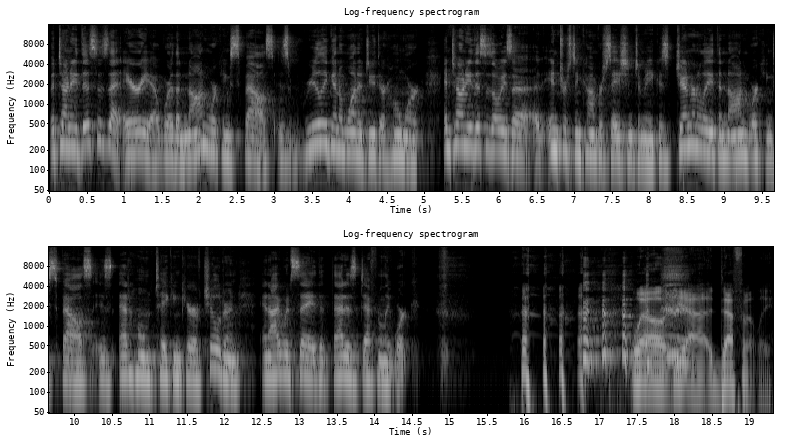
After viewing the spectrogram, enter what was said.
But Tony, this is that area where the non-working spouse is really going to want to do their homework. And Tony, this is always a, an interesting conversation to me because generally the non-working spouse is at home taking care of children, and I would say that that is definitely work. well, yeah, definitely.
